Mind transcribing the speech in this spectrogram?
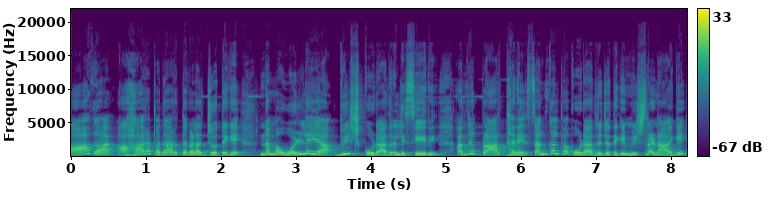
ಆಗ ಆಹಾರ ಪದಾರ್ಥಗಳ ಜೊತೆಗೆ ನಮ್ಮ ಒಳ್ಳೆಯ ವಿಶ್ ಕೂಡ ಅದರಲ್ಲಿ ಸೇರಿ. ಅಂದರೆ ಪ್ರಾರ್ಥನೆ, ಸಂಕಲ್ಪ ಕೂಡ ಅದರ ಜೊತೆಗೆ ಮಿಶ್ರಣ ಆಗಿ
